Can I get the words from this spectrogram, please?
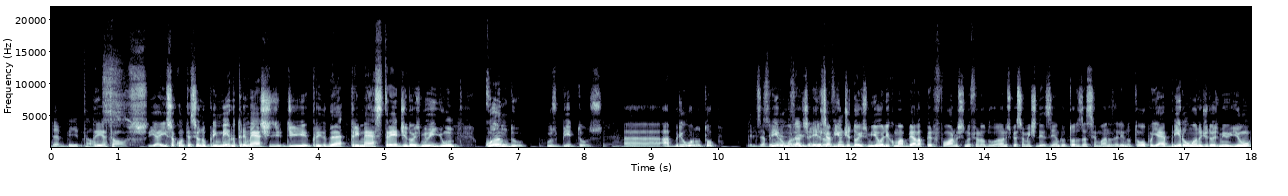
The Beatles. Beatles. E aí isso aconteceu no primeiro trimestre de, de- pri- né, trimestre de 2001, quando os Beatles ah, abriu o ano no topo. Eles abriram o eles ano, eles, abriram. eles já vinham de 2000 ali com uma bela performance no final do ano, especialmente em dezembro, todas as semanas ali no topo, e aí abriram o ano de 2001,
